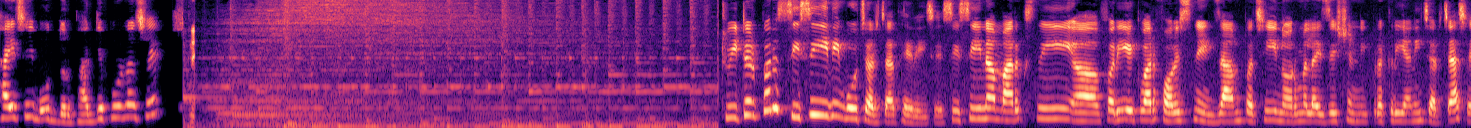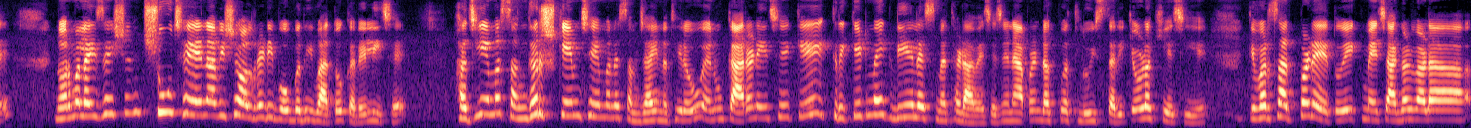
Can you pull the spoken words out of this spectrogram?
થાય છે એ બહુ દુર્ભાગ્યપૂર્ણ છે. ટ્વિટર પર સીસીઈની બહુ ચર્ચા થઈ રહી છે. સીસીઈના માર્ક્સની ફરી એકવાર ફોરેસ્ટની એક્ઝામ પછી નોર્મલાઇઝેશનની પ્રક્રિયાની ચર્ચા છે. નોર્મલાઇઝેશન શું છે એના વિશે ઓલરેડી બહુ બધી વાતો કરેલી છે. હજી એમાં સંઘર્ષ કેમ છે એ મને સમજાઈ નથી રહ્યું. એનું કારણ એ છે કે ક્રિકેટમાં એક ડીએલએસ મેથડ આવે છે, જેને આપણે ડકવત લુઈસ તરીકે ઓળખીએ છીએ. કે વરસાદ પડે તો એક મેચ આગળવાળા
